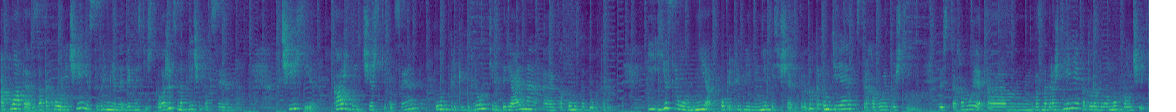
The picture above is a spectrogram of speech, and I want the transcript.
Оплата за такое лечение современное, диагностическое, ложится на плечи пациента. В Чехии каждый чешский пациент, он прикреплен территориально э, к какому-то доктору. И если он не по прикреплению не посещает этого доктора, он теряет страховое почтение. То есть страховое э, вознаграждение, которое бы он мог получить.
